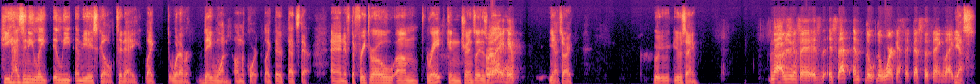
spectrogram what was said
he has an elite elite NBA skill today. Like whatever, day one on the court. Like there that's there. And if the free throw um, rate can translate as right. well. Yeah, sorry. You were saying. No, I was just gonna say it's it's that and the the work ethic. That's the thing. Like yes,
